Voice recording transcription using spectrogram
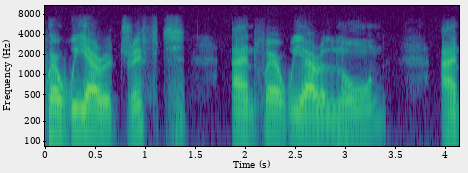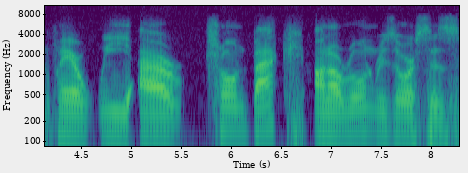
where we are adrift and where we are alone and where we are thrown back on our own resources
